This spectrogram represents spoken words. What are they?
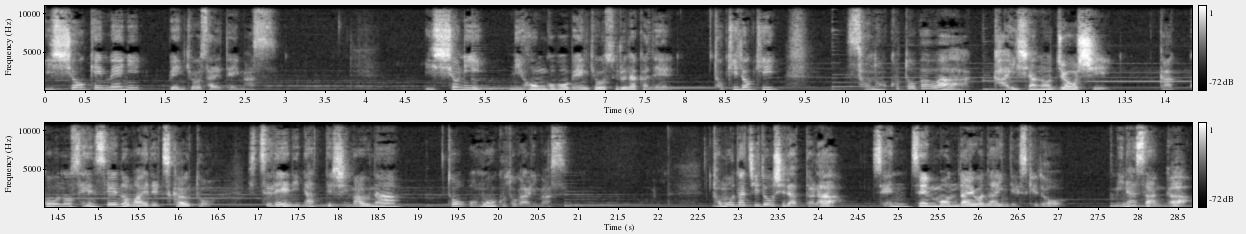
一生懸命に勉強されています。一緒に日本語を勉強する中で時々その言葉は会社の上司学校の先生の前で使うと失礼になってしまうなと思うことがあります。友達同士だったら全然問題はないんですけど皆さんが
